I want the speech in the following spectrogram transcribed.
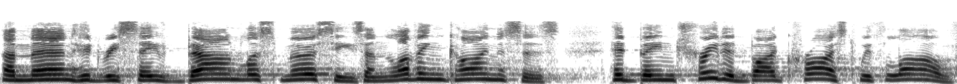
a man who'd received boundless mercies and loving kindnesses, had been treated by Christ with love.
